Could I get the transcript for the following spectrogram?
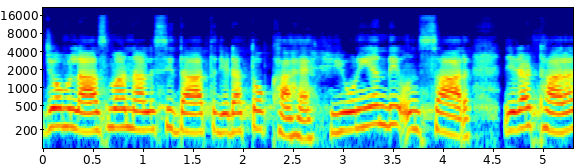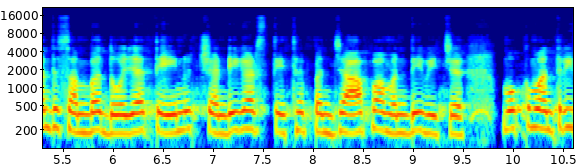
ਜੋ ਮੁਲਾਜ਼ਮਾਂ ਨਾਲ ਸਿਧਾਂਤ ਜਿਹੜਾ ਧੋਖਾ ਹੈ। ਯੂਨੀਅਨ ਦੇ ਅਨੁਸਾਰ ਜਿਹੜਾ 18 ਦਸੰਬਰ 2023 ਨੂੰ ਚੰਡੀਗੜ੍ਹ ਸਥਿਤ ਪੰਜਾਬ ਭਵਨ ਦੇ ਵਿੱਚ ਮੁੱਖ ਮੰਤਰੀ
